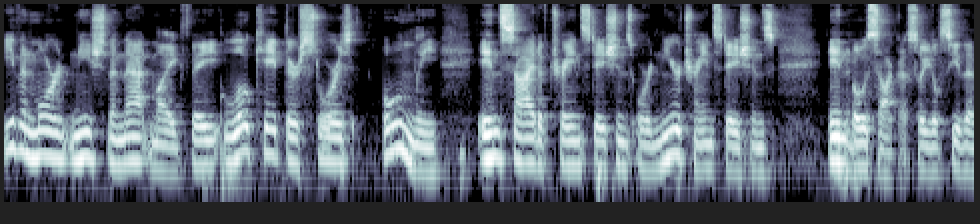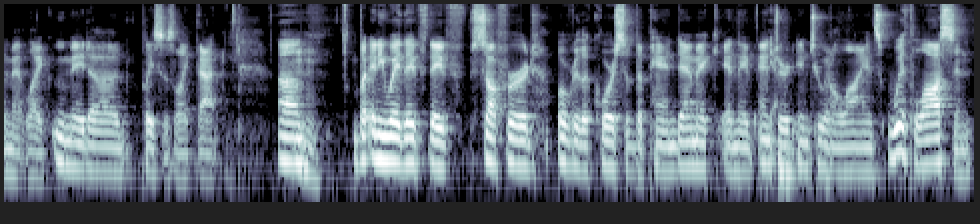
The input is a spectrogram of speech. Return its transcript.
even more niche than that, Mike. They locate their stores only inside of train stations or near train stations in Osaka. So you'll see them at like Umeda, places like that. Um, But anyway, they've they've suffered over the course of the pandemic, and they've entered into an alliance with Lawson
